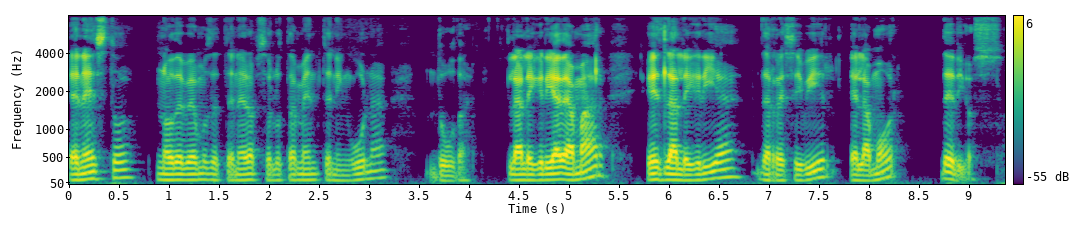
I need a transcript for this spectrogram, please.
En esto no debemos de tener absolutamente ninguna duda. La alegría de amar es la alegría de recibir el amor de Dios.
